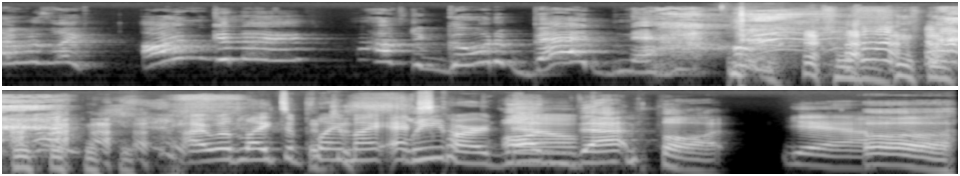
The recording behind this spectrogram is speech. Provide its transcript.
i was like i'm gonna have to go to bed now I would like to play Just my X card now. on that thought. yeah. uh,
